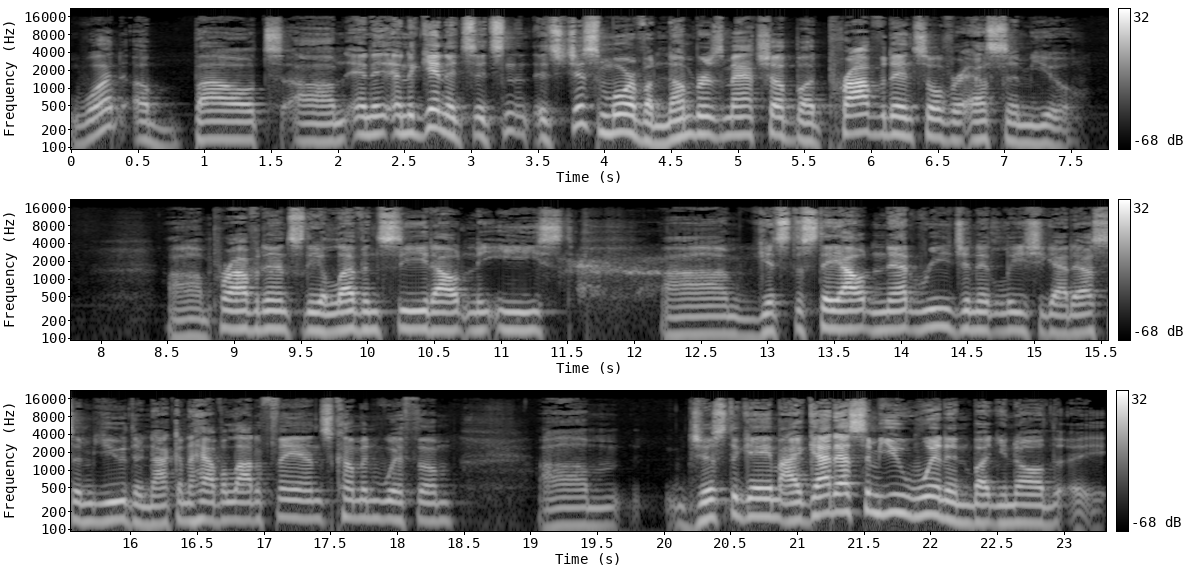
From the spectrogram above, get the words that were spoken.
what about um, and and again, it's it's it's just more of a numbers matchup, but Providence over SMU. Um, Providence, the 11 seed out in the East, um, gets to stay out in that region at least. You got SMU. They're not going to have a lot of fans coming with them. Um, just the game. I got SMU winning, but you know the,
